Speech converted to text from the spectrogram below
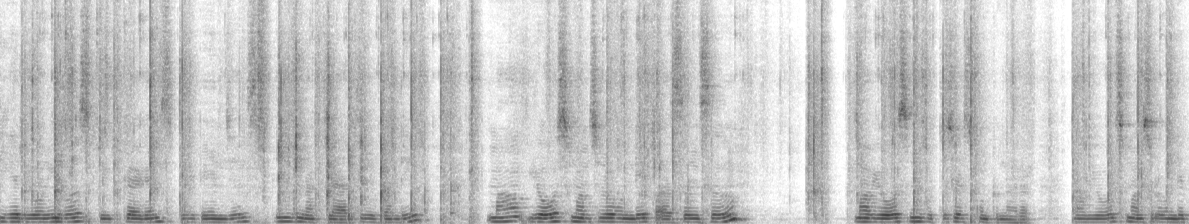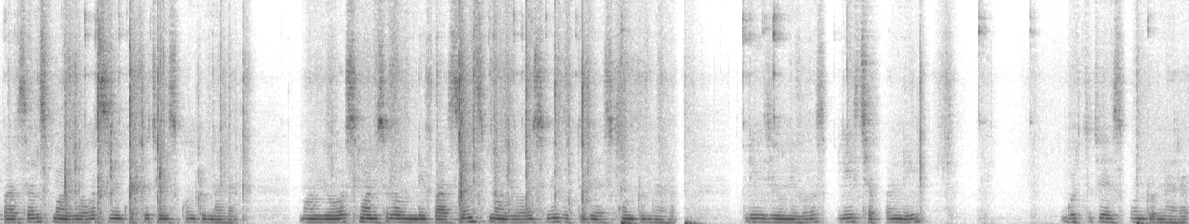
dear universe speed guidance speed angels please నాకు క్లారిటీ ఇవ్వండి. మా వ్యూవర్స్ మనసులో ఉండే పర్సన్స్ మా వ్యూవర్స్ని గుర్తు చేసుకుంటున్నారా? మా వ్యూవర్స్ మనసులో ఉండే పర్సన్స్ మా వ్యూవర్స్ని గుర్తు చేసుకుంటున్నారా? మా వ్యూవర్స్ మనసులో ఉండే పర్సన్స్ మా వ్యూవర్స్ని గుర్తు చేసుకుంటున్నారా? ప్లీజ్ యూనివర్స్ ప్లీజ్ చెప్పండి. గుర్తు చేసుకుంటున్నారా?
